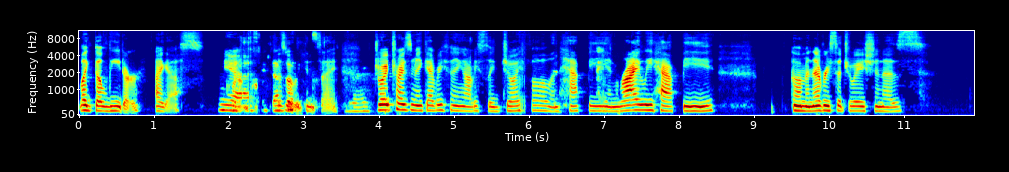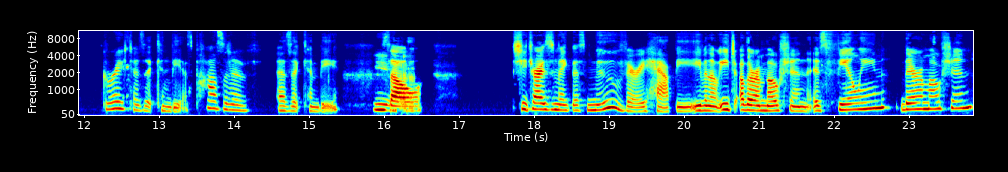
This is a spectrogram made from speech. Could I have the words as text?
like the leader, I guess. Yeah. that's what we can say. Joy tries to make everything obviously joyful and happy and Riley happy. Um in every situation as great as it can be, as positive as it can be. Yeah. So she tries to make this move very happy, even though each other emotion is feeling their emotion.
